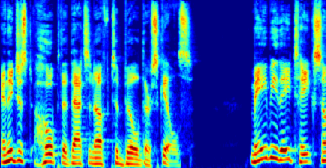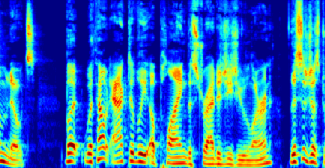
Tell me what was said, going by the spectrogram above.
and they just hope that that's enough to build their skills. Maybe they take some notes, but without actively applying the strategies you learn, this is just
